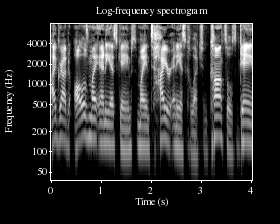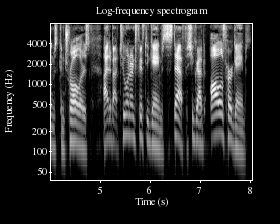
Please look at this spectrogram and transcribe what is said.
I grabbed all of my NES games, my entire NES collection, consoles, games, controllers. I had about 250 games. Steph, she grabbed all of her games.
